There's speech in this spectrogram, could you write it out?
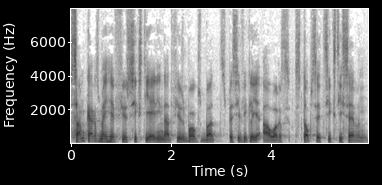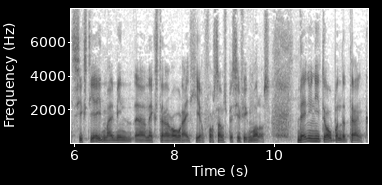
some cars may have fuse 68 in that fuse box but specifically ours stops at 67 68 might be in uh, an extra row right here for some specific models. Then you need to open the trunk.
